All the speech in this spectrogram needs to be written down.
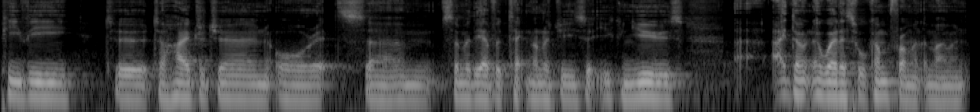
PV to, to hydrogen or it's um, some of the other technologies that you can use. I don't know where this will come from at the moment.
